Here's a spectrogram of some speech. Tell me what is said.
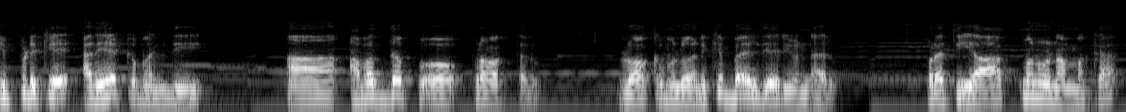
ఇప్పటికే అనేక మంది అబద్ధ ప్రవక్తలు లోకములోనికి బయలుదేరి ఉన్నారు. ప్రతి ఆత్మను నమ్మక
